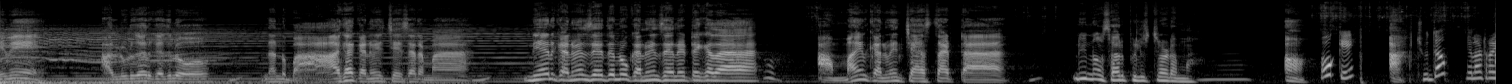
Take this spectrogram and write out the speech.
ఏమే అల్లుడు గారి గదిలో నన్ను బాగా కన్విన్స్ చేశారమ్మా. నేను కన్విన్స్ అయితే నువ్వు కన్విన్స్ అయినట్టే కదా. అమ్మాయిని కన్విన్స్ చేస్తాట. నిన్ను ఒకసారి పిలుస్తున్నాడమ్మా. ఆ, ఓకే. ఆ. చూద్దాం ఎలా ట్రై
